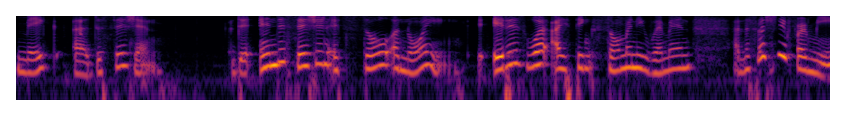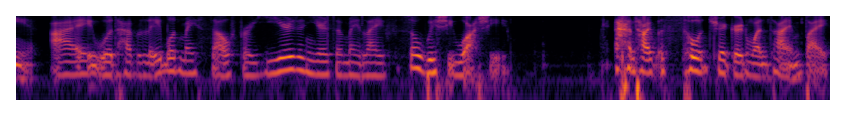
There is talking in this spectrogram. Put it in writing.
Make a decision. The indecision, it's so annoying. It is what I think so many women, and especially for me, I would have labeled myself for years and years of my life so wishy washy. And I was so triggered one time by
